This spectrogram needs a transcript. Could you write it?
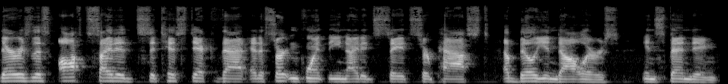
there is this oft cited statistic that at a certain point the United States surpassed a billion dollars in spending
